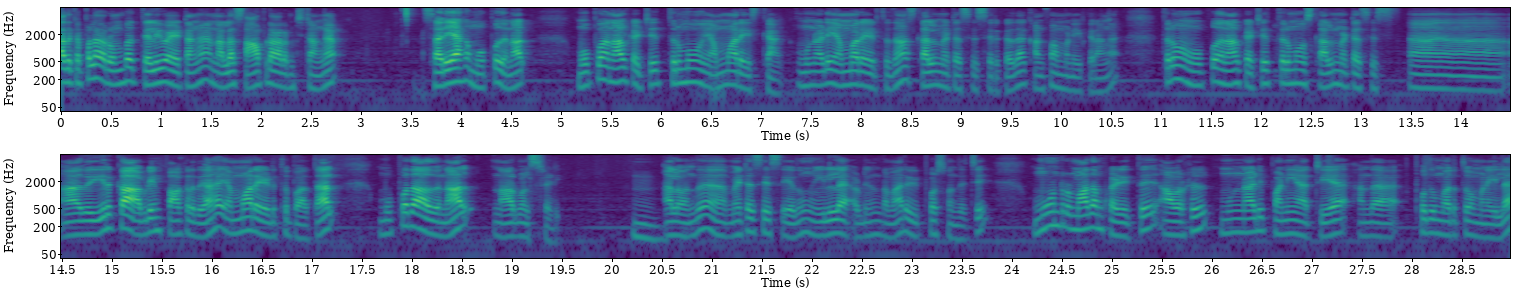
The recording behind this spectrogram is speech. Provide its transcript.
அதுக்கப்புறம் ரொம்ப தெளிவாயிட்டாங்க. நல்லா சாப்பிட ஆரம்பிச்சிட்டாங்க. சரியாக முப்பது நாள். முப்பது நாள் கழிச்சு திரும்பவும் எம்ஆர்ஐ ஸ்கேன் முன்னாடி எம்ஆர்ஐ எடுத்து தான் ஸ்கல் மெட்டாசிஸ் இருக்கிறதா கன்ஃபார்ம் பண்ணியிருக்கிறாங்க. திரும்பவும் முப்பது நாள் கழிச்சு திரும்பவும் ஸ்கல் மெட்டாசிஸ் அது இருக்கா அப்படின்னு பார்க்குறதுக்காக எம்ஆர்ஐ எடுத்து பார்த்தால் முப்பதாவது நாள் நார்மல் ஸ்டடி அதில் வந்து மெட்டசிஸ் எதுவும் இல்லை அப்படின்ற மாதிரி ரிப்போர்ட்ஸ் வந்துச்சு. மூன்று மாதம் கழித்து அவர்கள் முன்னாடி பணியாற்றிய அந்த பொது மருத்துவமனையில்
